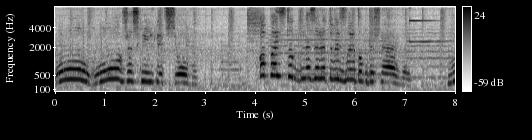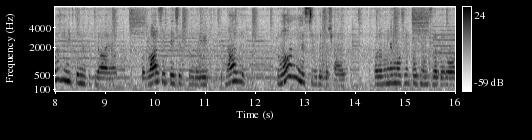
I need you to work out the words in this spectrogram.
Ого, вже скільки всього. Капець тут незаритовий злиток дешевий. Може ніхто не купляє. По 20 тисяч продають, по 15. Чому вони не стільки дешеві? Але вони можуть потім. О,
